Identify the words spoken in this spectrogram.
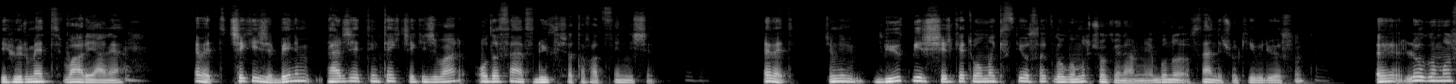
bir hürmet var yani. Evet çekici. Benim tercih ettiğim tek çekici var. O da sensin. Büyük şatafat senin işin. Evet. Şimdi büyük bir şirket olmak istiyorsak logomuz çok önemli. Bunu sen de çok iyi biliyorsun. Ee, logomuz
